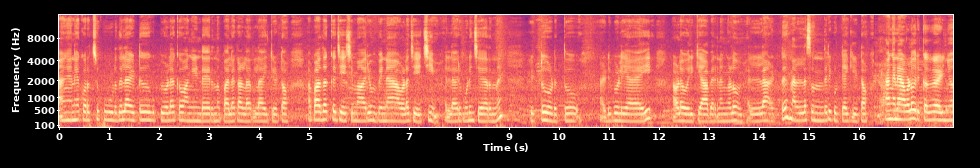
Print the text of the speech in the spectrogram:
അങ്ങനെ കുറച്ച് കൂടുതലായിട്ട് കുപ്പിവെള്ളമൊക്കെ വാങ്ങിയിട്ടുണ്ടായിരുന്നു പല കളറിലായിട്ട് കേട്ടോ അപ്പോൾ അതൊക്കെ ചേച്ചിമാരും പിന്നെ അവളെ ചേച്ചിയും എല്ലാവരും കൂടി ചേർന്ന് ഇട്ട് കൊടുത്തു. അടിപൊളിയായി. അവളെ ഒരുക്കി ആഭരണങ്ങളും എല്ലാം ഇട്ട് നല്ല സുന്ദരി കുട്ടിയാക്കി കേട്ടോ അങ്ങനെ അവളെ ഒരുക്കൊക്കെ കഴിഞ്ഞു.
